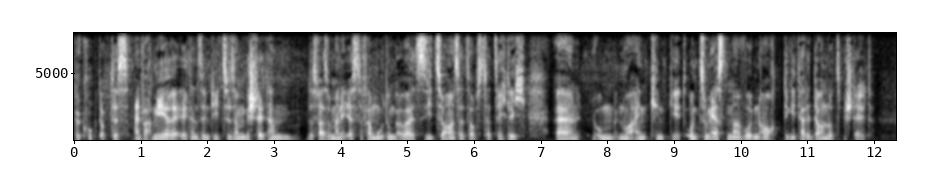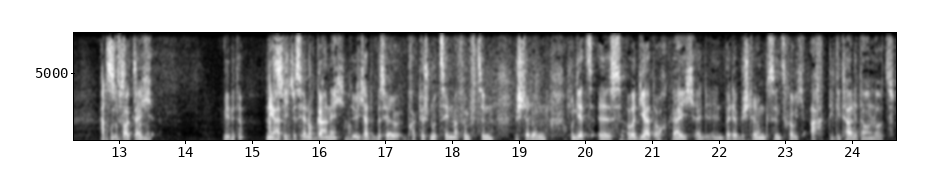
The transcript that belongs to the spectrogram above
geguckt, ob das einfach mehrere Eltern sind, die zusammen bestellt haben. Das war so meine erste Vermutung, aber es sieht so aus, als ob es tatsächlich äh, um nur ein Kind geht. Und zum ersten Mal wurden auch digitale Downloads bestellt. Hattest Und du zwar gleich. Wie bitte? Nee, Hattest hatte ich bisher noch gar nicht. Okay. Ich hatte bisher praktisch nur 10 mal 15 Bestellungen. Und jetzt ist, aber die hat auch gleich, äh, bei der Bestellung sind es, glaube ich, acht digitale Downloads.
